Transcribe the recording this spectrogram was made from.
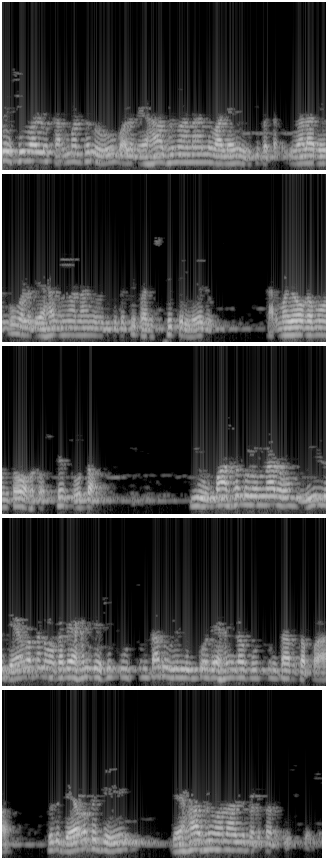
చేసి వాళ్ళు కర్మర్థులు వాళ్ళ దేహాభిమానాన్ని వాళ్ళేమి విడిచిపెట్టరు. ఇవాళ రేపు వాళ్ళ దేహాభిమానాన్ని విడిచిపెట్టే పరిస్థితి లేదు. కర్మయోగము అంటూ ఒకటి వస్తే చూద్దాం. ఈ ఉపాసకులు ఉన్నారు వీళ్ళు దేవతను ఒక దేహం చేసి కూర్చుంటారు వీళ్ళు ఇంకో దేహంగా కూర్చుంటారు తప్ప వీళ్ళు దేవతకి దేహాభిమానాన్ని పెడతారు తీసుకెళ్ళి.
